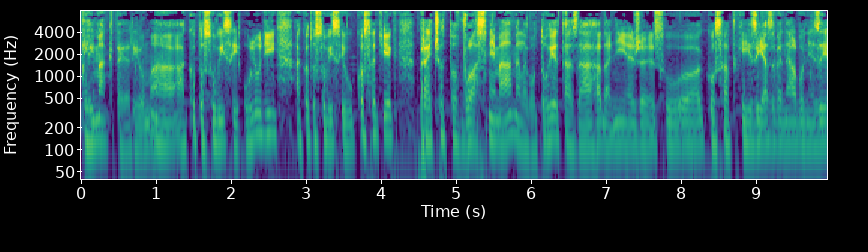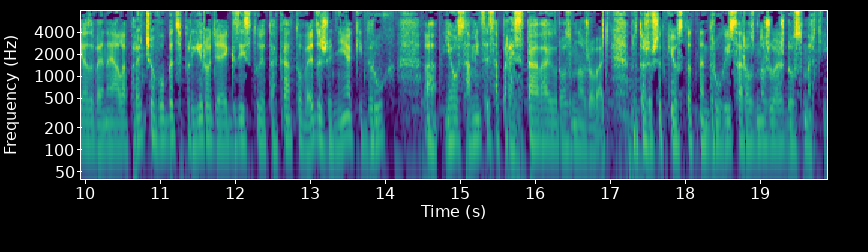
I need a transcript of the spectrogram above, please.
klimaktérium, a ako to súvisí u ľudí, ako to súvisí u kosatiek, prečo to vlastne máme, lebo to je tá záhada, nie, že sú e, kosatky zjazvené alebo nezjazvené, ale prečo vôbec v prírode existuje takáto vec, že nejaký druh a jeho samice sa prestávajú rozmnožovať, pretože všetky ostatné druhy sa rozmnožujú až do smrti.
